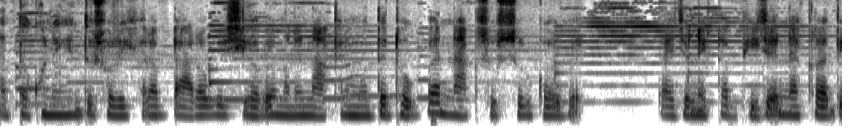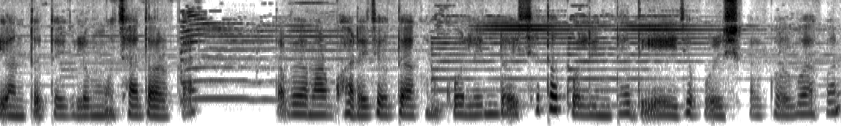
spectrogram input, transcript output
আর তখনই কিন্তু শরীর খারাপটা আরও বেশি হবে মানে নাকের মধ্যে ঢুকবে আর নাক সুরসুর করবে। তাই জন্য একটা ভিজে ন্যাকড়া দিয়ে অন্তত এগুলো মোছা দরকার। তবে আমার ঘরে যেহেতু এখন কলিন রয়েছে, তো কলিনটা দিয়ে এই যে পরিষ্কার করব এখন।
